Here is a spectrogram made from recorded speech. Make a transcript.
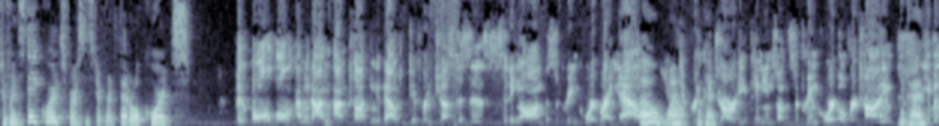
different state courts versus different federal courts? All, all I mean, I'm, I'm talking about different justices sitting on the Supreme Court right now. Oh, wow. Different okay. majority opinions on the Supreme Court over time. Okay. Even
